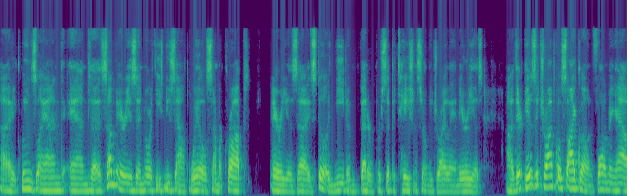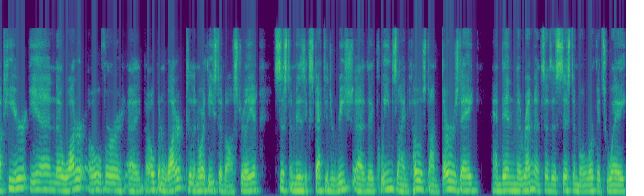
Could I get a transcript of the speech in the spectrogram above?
uh, Queensland and uh, some areas in northeast New South Wales, summer crops areas, uh, still in need of better precipitation, certainly dryland areas. Uh, there is a tropical cyclone forming out here in the water over uh, open water to the northeast of Australia. System is expected to reach uh, the Queensland coast on Thursday, and then the remnants of the system will work its way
